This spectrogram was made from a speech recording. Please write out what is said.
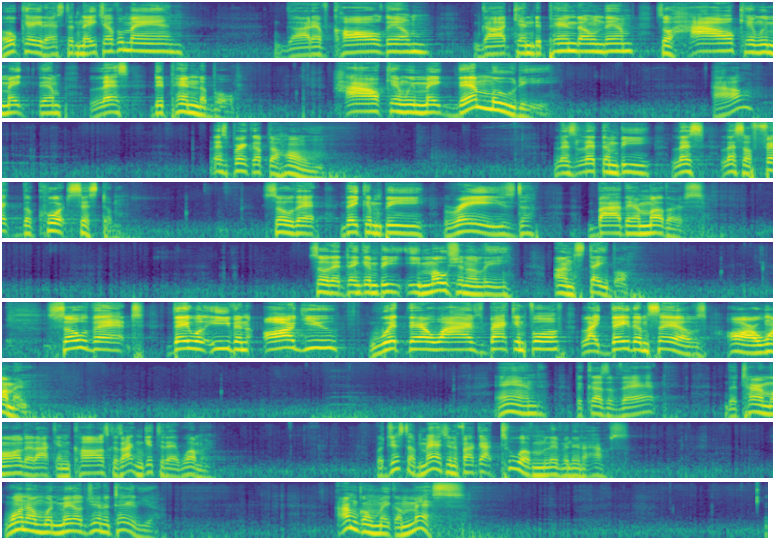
Okay, that's the nature of a man. God have called them. God can depend on them. So how can we make them less dependable? How can we make them moody? How? Let's break up the home. Let's let them be, let's, let's affect the court system so that they can be raised by their mothers. So that they can be emotionally unstable. So that they will even argue with their wives back and forth like they themselves are a woman. And because of that, the turmoil that I can cause, because I can get to that woman. But just imagine if I got two of them living in a house. One of them with male genitalia. I'm going to make a mess.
